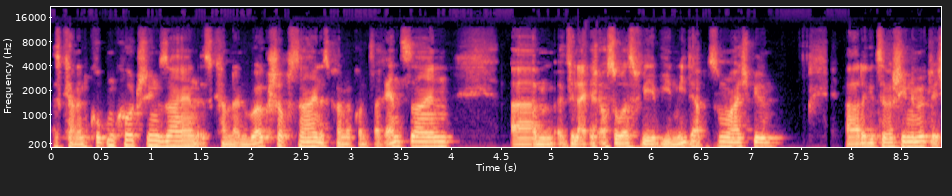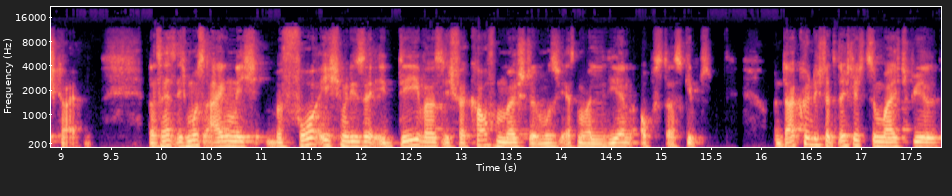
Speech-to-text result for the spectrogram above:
Es kann ein Gruppencoaching sein, es kann ein Workshop sein, es kann eine Konferenz sein, ähm, vielleicht auch sowas wie, wie ein Meetup zum Beispiel. Äh, da gibt es ja verschiedene Möglichkeiten. Das heißt, ich muss eigentlich, bevor ich mit dieser Idee, was ich verkaufen möchte, muss ich erstmal validieren, ob es das gibt. Und da könnte ich tatsächlich zum Beispiel,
